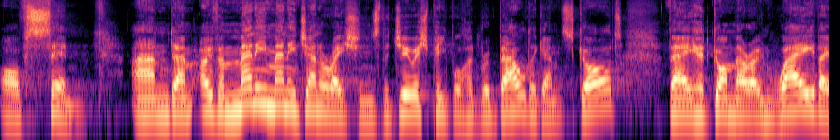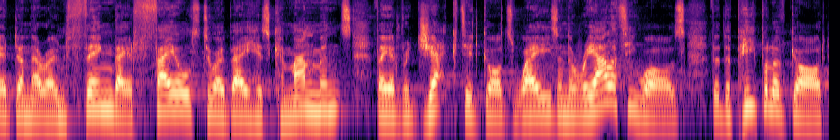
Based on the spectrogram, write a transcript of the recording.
of sin. And um, over many, many generations, the Jewish people had rebelled against God. They had gone their own way. They had done their own thing. They had failed to obey his commandments. They had rejected God's ways. And the reality was that the people of God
